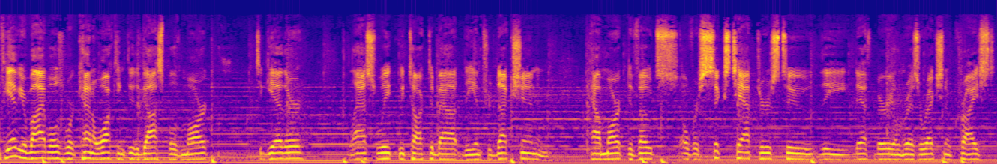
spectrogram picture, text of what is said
if you have your Bibles, we're kind of walking through the Gospel of Mark together. Last week we talked about the introduction and how Mark devotes over six chapters to the death, burial, and resurrection of Christ.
